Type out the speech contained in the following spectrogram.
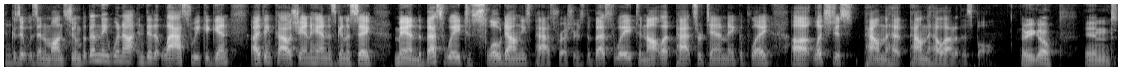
because it was in a monsoon, but then they went out and did it last week again. I think Kyle Shanahan is going to say, man, the best way to slow down these pass rushers, the best way to not let Pat Surtain make a play, uh, let's just pound the he- pound the hell out of this ball. There you go. And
